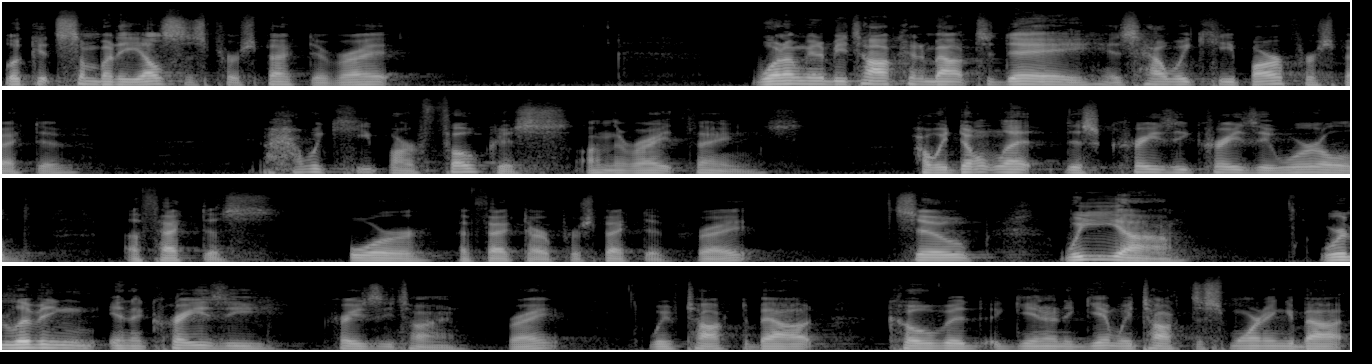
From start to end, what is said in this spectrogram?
look at somebody else's perspective, right? What I'm going to be talking about today is how we keep our perspective, how we keep our focus on the right things, how we don't let this crazy, crazy world affect us or affect our perspective, right? So we uh, we're living in a crazy, crazy time, right? We've talked about COVID again and again. We talked this morning about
